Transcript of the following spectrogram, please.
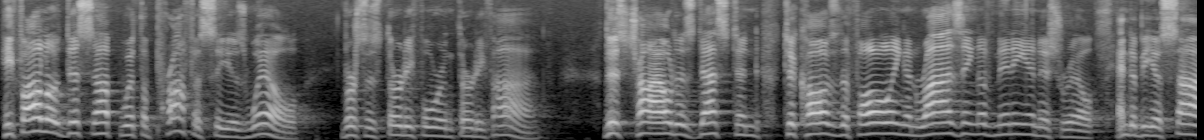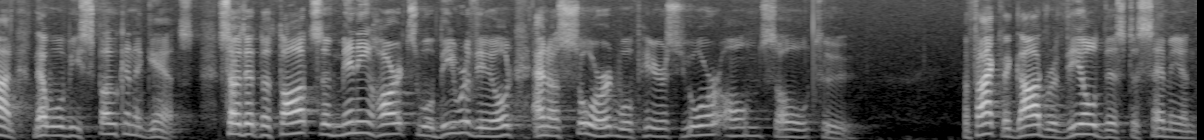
He followed this up with a prophecy as well verses 34 and 35. This child is destined to cause the falling and rising of many in Israel, and to be a sign that will be spoken against, so that the thoughts of many hearts will be revealed, and a sword will pierce your own soul too. The fact that God revealed this to Simeon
